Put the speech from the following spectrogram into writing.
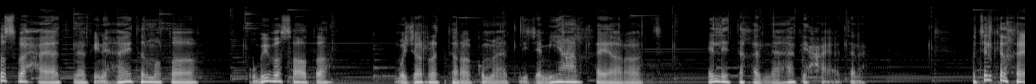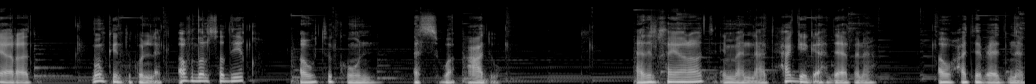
تصبح حياتنا في نهاية المطاف وببساطة مجرد تراكمات لجميع الخيارات اللي اتخذناها في حياتنا. وتلك الخيارات ممكن تكون لك أفضل صديق أو تكون أسوأ عدو. هذه الخيارات إما أنها تحقق أهدافنا أو حتبعدنا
